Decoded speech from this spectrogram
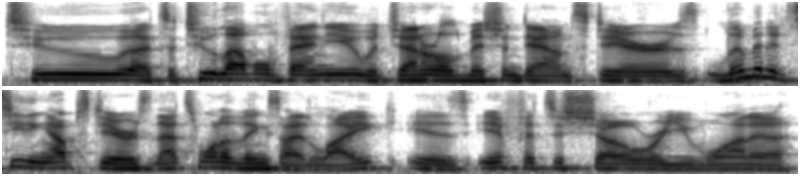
two. It's a two-level venue with general admission downstairs, limited seating upstairs. And that's one of the things I like is if it's a show where you want to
